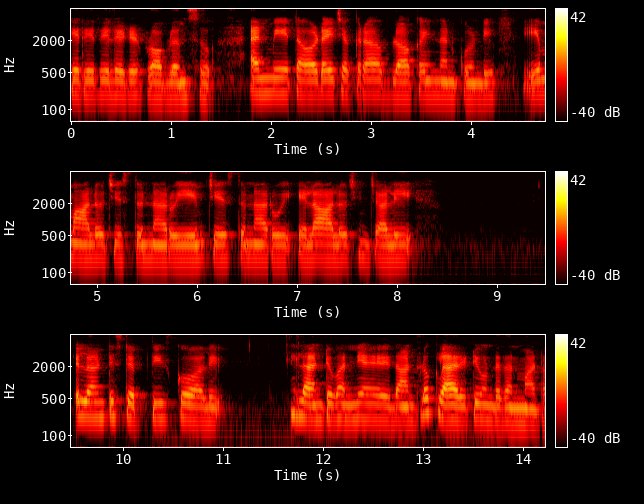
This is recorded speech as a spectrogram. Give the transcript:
career related problems and మీ థర్డ్ ఐ చక్ర బ్లాక్ అయిందనుకోండి ఏం ఆలోచిస్తున్నారు ఏం చేస్తున్నారు ఎలా ఆలోచించాలి ఎలాంటి స్టెప్ తీసుకోవాలి ఇలాంటివన్నీ దాంట్లో క్లారిటీ ఉండదన్నమాట.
